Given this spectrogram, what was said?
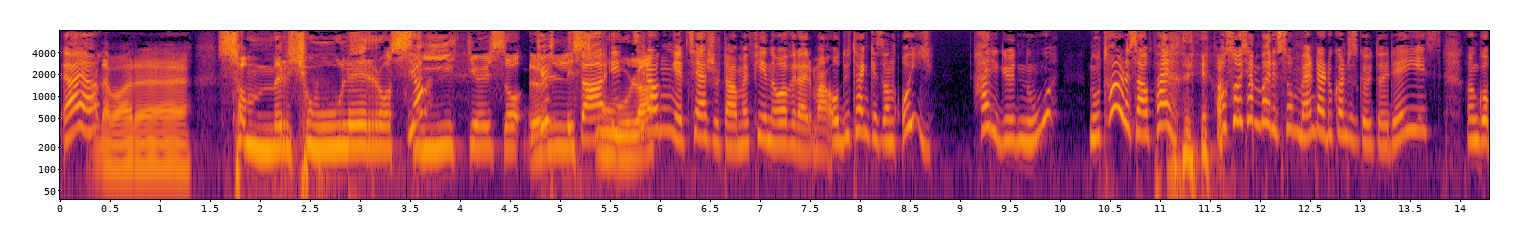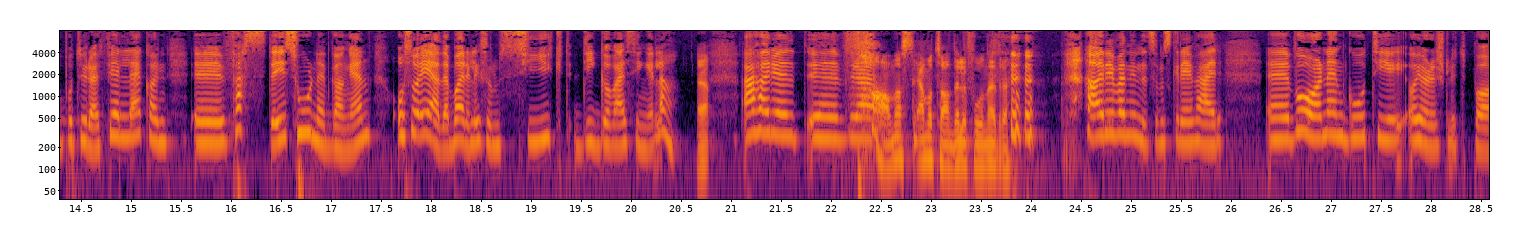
Ja, ja. Det var eh, sommerkjoler og sneakers og øl i skolen. Gutta i trange T-skjorter med fine overarmer, og du tenker sånn Oi, herregud, nå nå tar det seg opp her! Og så kommer bare sommeren, der du kanskje skal ut og reise, kan gå på turer i fjellet, kan eh, feste i solnedgangen, og så er det bare liksom sykt digg å være singel, da. Ja. Jeg har, eh, fra, Faen, ass! Jeg må ta en telefon, jeg tror. jeg har en venninne som skrev her eh, Våren er en god tid å gjøre det slutt på.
